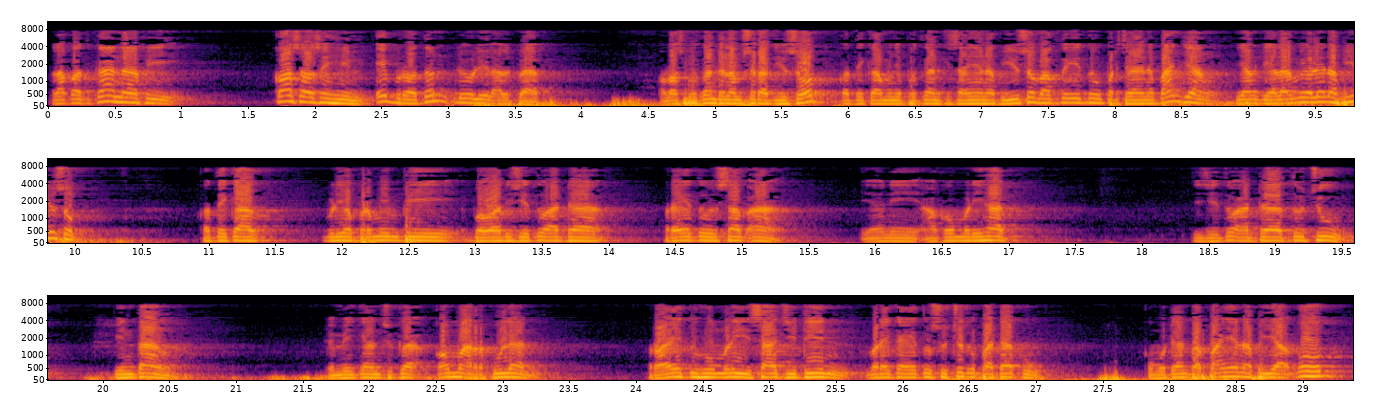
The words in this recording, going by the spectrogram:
Laqad kana fi qasasihim ibratun liulil albab. Allah sebutkan dalam surat Yusuf ketika menyebutkan kisahnya Nabi Yusuf waktu itu perjalanan panjang yang dialami oleh Nabi Yusuf. Ketika beliau bermimpi bahwa di situ ada raitu sab'a, yakni aku melihat di situ ada tujuh bintang. Demikian juga komar bulan. Ra'aituhum li sajidin, mereka itu sujud kepadaku. Kemudian bapaknya Nabi Yakub,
